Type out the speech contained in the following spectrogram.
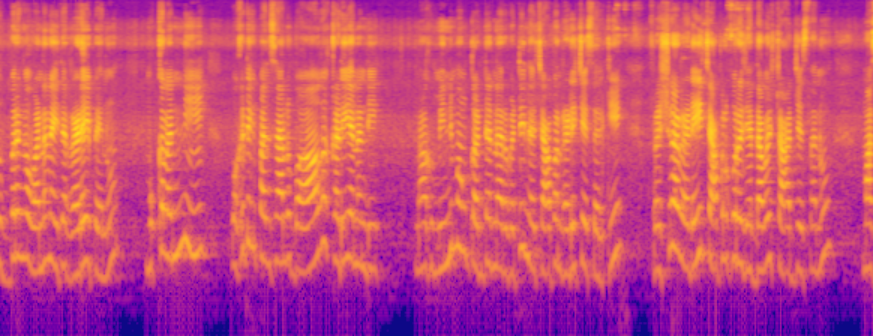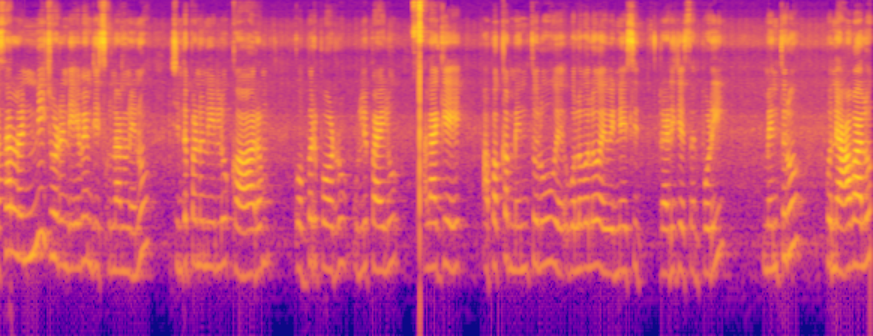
శుభ్రంగా వండనైతే రెడీ అయిపోయాను. ముక్కలన్నీ ఒకటికి పదిసార్లు బాగా కడిగానండి. నాకు మినిమం గంటన్నర బట్టి నేను చేపను రెడీ చేసరికి ఫ్రెష్గా రెడీ చేపల కూర చేద్దామని స్టార్ట్ చేస్తాను. మసాలాలన్నీ చూడండి ఏమేమి తీసుకున్నాను నేను. చింతపండు నీళ్ళు కారం కొబ్బరి పౌడరు ఉల్లిపాయలు అలాగే ఆ పక్క మెంతులు ఉలవలు అవన్నీ వేసి రెడీ చేసిన పొడి మెంతులు కొన్ని ఆవాలు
